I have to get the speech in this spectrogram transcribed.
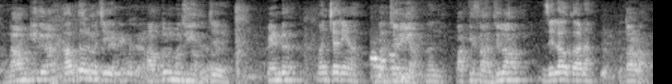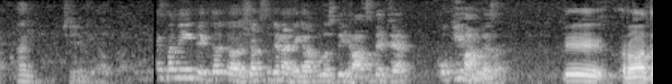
ਨਾਮ ਕੀ ਤੇਰਾ? ਅਬਦੁਲ ਮਜੀਦ। ਅਬਦੁਲ ਮਜੀਦ। ਜੀ। ਪਿੰਡ? ਮੰਚਰੀਆਂ। ਮੰਚਰੀਆਂ। ਹਾਂਜੀ। ਪਾਕਿਸਤਾਨ ਜ਼ਿਲ੍ਹਾ? ਜ਼ਿਲ੍ਹਾ ਉਕਾੜਾ। ਉਤਾੜਾ। ਹਾਂਜੀ। ਠੀਕ ਹੈ। ਪਾਕਿਸਤਾਨੀ ਇੱਕ ਸ਼ਖਸ ਜਿਹੜਾ ਹੈਗਾ ਪੁਲਿਸ ਦੀ ਹਿਰਾਸਤ ਵਿੱਚ ਹੈ। ਉਹ ਕੀ ਮਾਮਲਾ ਹੈ ਸਰ? ਇਹ ਰਾਤ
